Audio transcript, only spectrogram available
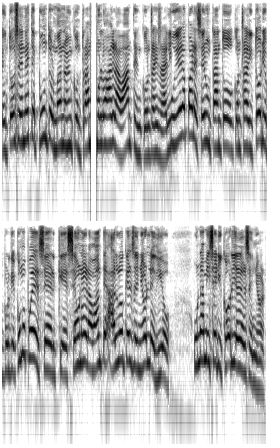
Entonces en este punto, hermanos, encontramos los agravantes en contra de Israel. Pudiera parecer un tanto contradictorio, porque ¿cómo puede ser que sea un agravante algo que el Señor le dio? Una misericordia del Señor.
